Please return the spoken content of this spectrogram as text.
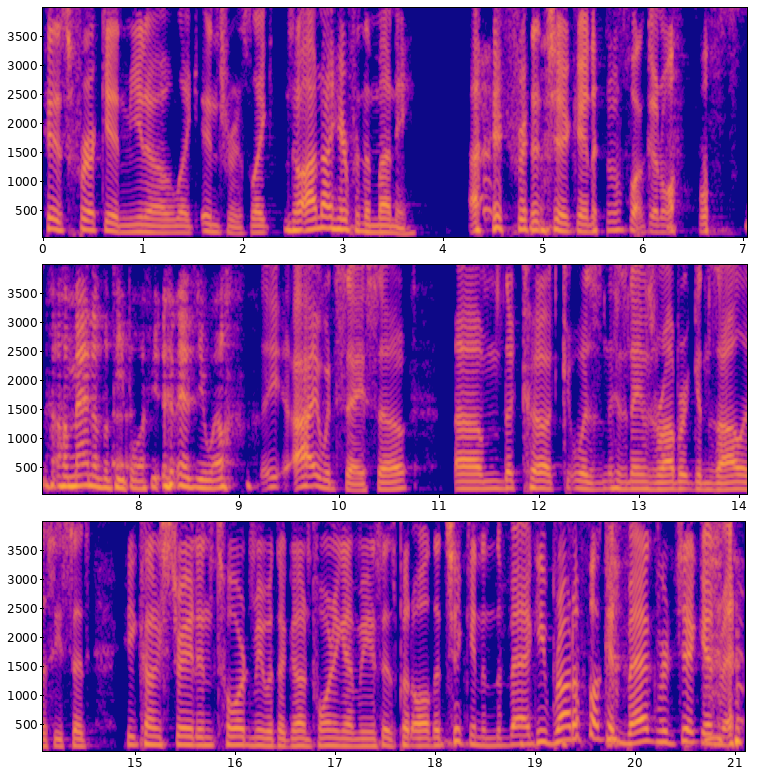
his frickin' you know like interests. Like, no, I'm not here for the money. I'm for the chicken and fucking waffles. a man of the people, if you, as you will. I would say so. Um, the cook was his name's Robert Gonzalez. He said he comes straight in toward me with a gun pointing at me and says, "Put all the chicken in the bag." He brought a fucking bag for chicken, man.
